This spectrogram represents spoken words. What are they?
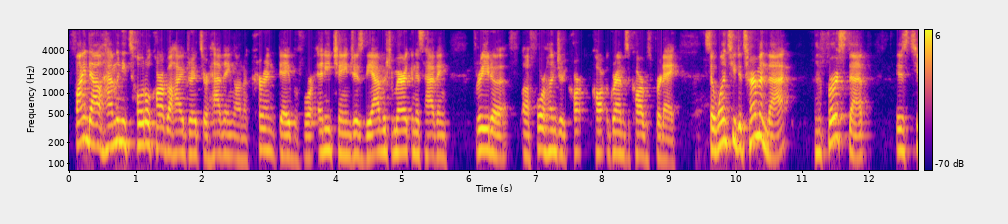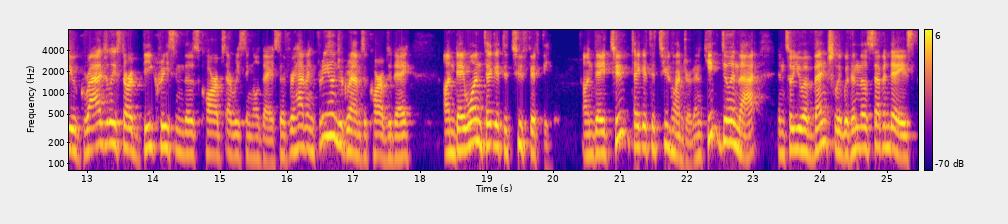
find out how many total carbohydrates you're having on a current day before any changes. The average American is having three to uh, 400 car- car- grams of carbs per day. So once you determine that, the first step is to gradually start decreasing those carbs every single day. So if you're having 300 grams of carbs a day, on day one, take it to 250. On day two, take it to 200. And keep doing that until you eventually, within those seven days,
